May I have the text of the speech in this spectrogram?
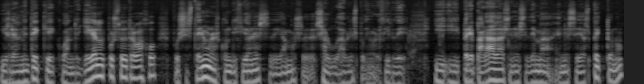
y realmente que cuando llegan al puesto de trabajo pues estén en unas condiciones digamos eh, saludables podríamos decir de y, preparadas en ese tema en ese aspecto no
